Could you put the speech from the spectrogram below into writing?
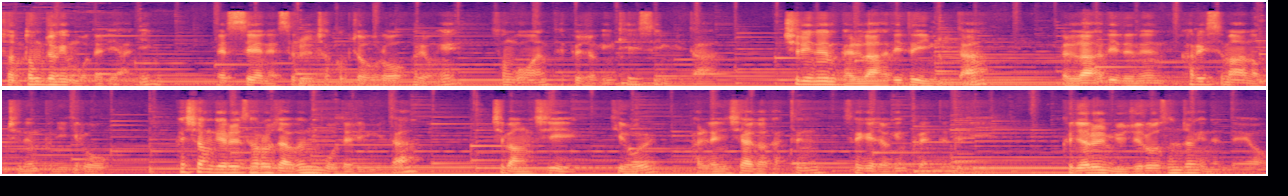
전통적인 모델이 아닌 SNS를 적극적으로 활용해 성공한 대표적인 케이스입니다. 7위는 벨라 하디드입니다. 벨라 하디드는 카리스마 넘치는 분위기로 패션계를 사로잡은 모델입니다. 지방시, 디올, 발렌시아가 같은 세계적인 브랜드들이 그녀를 뮤즈로 선정했는데요.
